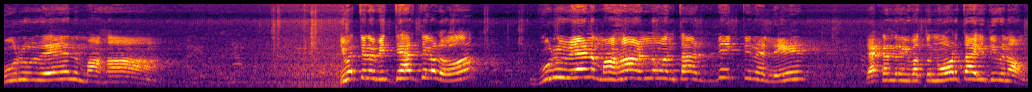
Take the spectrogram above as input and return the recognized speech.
ಗುರುವೇನ್ ಮಹಾ. ಇವತ್ತಿನ ವಿದ್ಯಾರ್ಥಿಗಳು ಗುರುವೇನ್ ಮಹಾ ಅನ್ನುವಂಥ ನಿಟ್ಟಿನಲ್ಲಿ, ಯಾಕಂದ್ರೆ ಇವತ್ತು ನೋಡ್ತಾ ಇದ್ದೀವಿ ನಾವು.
